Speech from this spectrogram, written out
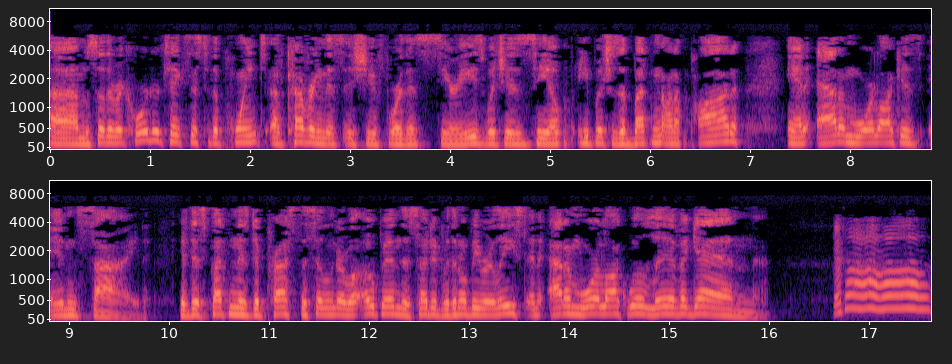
Um, so the recorder takes us to the point of covering this issue for this series, which is he he pushes a button on a pod, and Adam Warlock is inside. If this button is depressed, the cylinder will open, the subject within will be released, and Adam Warlock will live again. Ta-da!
